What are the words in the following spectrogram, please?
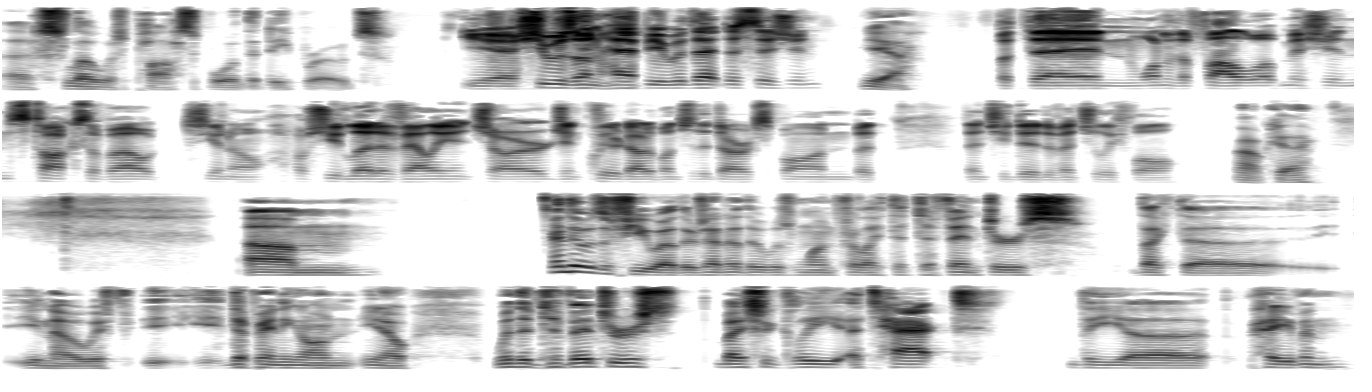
uh, slow as possible in the deep roads. Yeah, she was unhappy with that decision. Yeah. But then one of the follow up missions talks about, you know, how she led a valiant charge and cleared out a bunch of the darkspawn, but then she did eventually fall. Okay. Um, and there was a few others. I know there was one for like the Tevinters, like the, you know, if depending on, you know, when the Tevinters basically attacked the uh, Haven,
